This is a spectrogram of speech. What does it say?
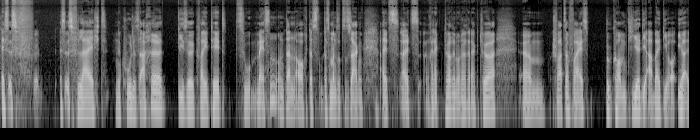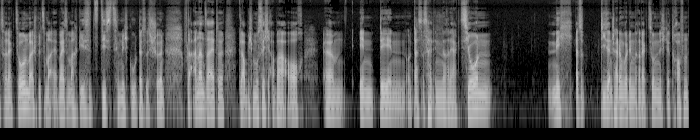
es ist, es ist vielleicht eine coole Sache, diese Qualität zu messen und dann auch, dass, dass man sozusagen als, als Redakteurin oder Redakteur ähm, schwarz auf weiß bekommt hier die Arbeit, die ihr als Redaktion beispielsweise macht, die ist jetzt die ist ziemlich gut, das ist schön. Auf der anderen Seite, glaube ich, muss ich aber auch ähm, in den, und das ist halt in den Redaktionen nicht, also diese Entscheidung wird in den Redaktionen nicht getroffen.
